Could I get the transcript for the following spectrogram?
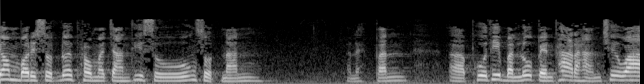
ย่อมบริสุทธิ์ด้วยพรหมจรรย์ที่สูงสุดนั้นนะพันผู้ที่บรรลุเป็นพระอรหันต์ชื่อว่า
